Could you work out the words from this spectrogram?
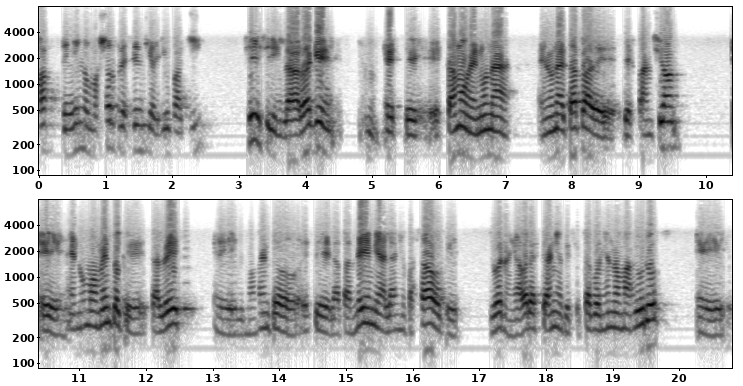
¿Va teniendo mayor presencia el yupa aquí? Sí, sí, la verdad que este, estamos en una en una etapa de, expansión, eh, en un momento que tal vez eh, el momento este de la pandemia, el año pasado, que bueno, y ahora este año que se está poniendo más duro, eh,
